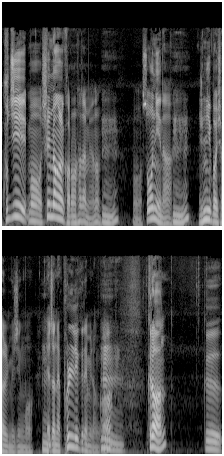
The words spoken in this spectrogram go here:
굳이 뭐 실명을 거론하자면은 음. 뭐 소니나 음. 유니버셜 뮤직 뭐 음. 예전에 폴리그램 이런 거 음. 그런 그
